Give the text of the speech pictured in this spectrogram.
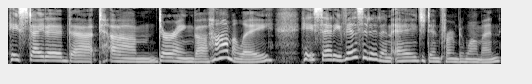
he stated that um, during the homily, he said he visited an aged, infirmed woman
